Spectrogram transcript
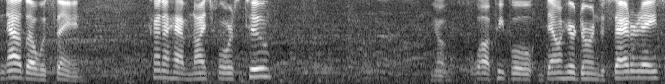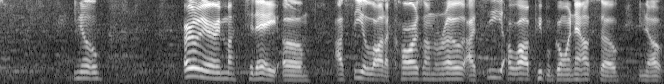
And as I was saying, kind of have nice floors too. You know, a lot of people down here during the Saturdays. You know, earlier in my today, um, I see a lot of cars on the road. I see a lot of people going out. So you know,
